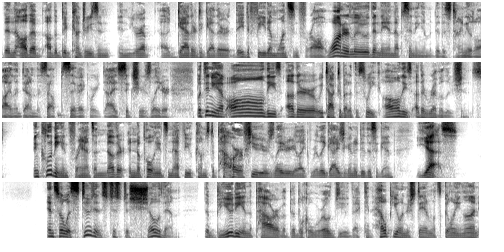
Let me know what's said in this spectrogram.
then all the all the big countries in in Europe uh, gather together. They defeat him once and for all at Waterloo. Then they end up sending him into this tiny little island down in the South Pacific, where he dies six years later. But then you have all these other. We talked about it this week. All these other revolutions, including in France. Another and Napoleon's nephew comes to power a few years later. You're like, really, guys, you're going to do this again? Yes. And so with students, just to show them the beauty and the power of a biblical worldview that can help you understand what's going on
